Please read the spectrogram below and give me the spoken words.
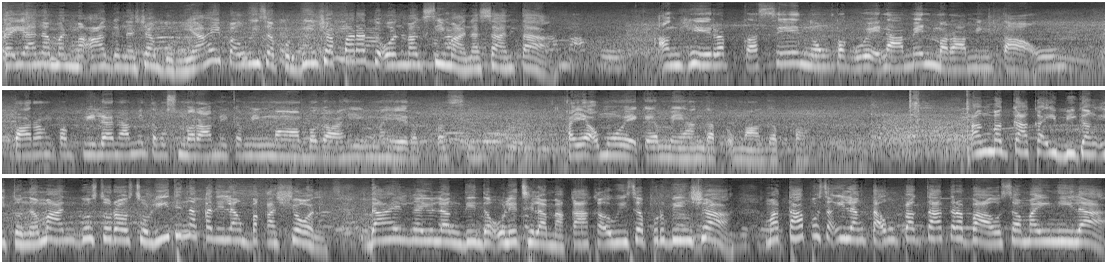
Kaya naman maaga na siyang bumiyahe pa uwi sa probinsya para doon magsimana Santa. Ang hirap kasi nung pag-uwi namin, maraming tao. Parang pagpila namin, tapos marami kaming mga bagahe, mahirap kasi. Kaya umuwi kami hanggat umaga pa. Ang magkakaibigang ito naman gusto raw sulitin ang kanilang bakasyon dahil ngayon lang din daw ulit sila makakauwi sa probinsya matapos ang ilang taong pagtatrabaho sa Maynila.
